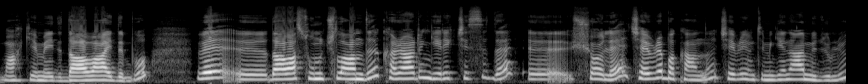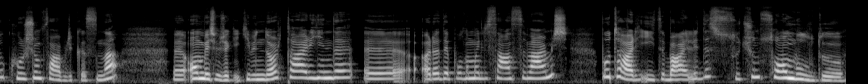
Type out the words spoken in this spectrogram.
mahkemeydi, davaydı bu. Ve e, dava sonuçlandı. Kararın gerekçesi de e, şöyle, Çevre Bakanlığı, Çevre Yönetimi Genel Müdürlüğü kurşun fabrikasına 15 ee, Ocak 2004 tarihinde e, ara depolama lisansı vermiş. Bu tarih itibariyle de suçun son bulduğu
